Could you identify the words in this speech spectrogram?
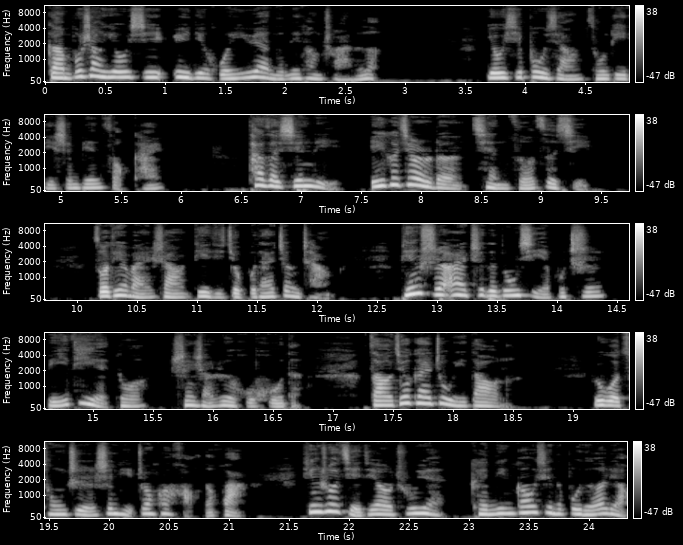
赶不上尤西预定回医院的那趟船了。尤西不想从弟弟身边走开，他在心里一个劲儿地谴责自己。昨天晚上弟弟就不太正常，平时爱吃的东西也不吃，鼻涕也多，身上热乎乎的，早就该注意到了。如果聪智身体状况好的话，听说姐姐要出院，肯定高兴的不得了，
